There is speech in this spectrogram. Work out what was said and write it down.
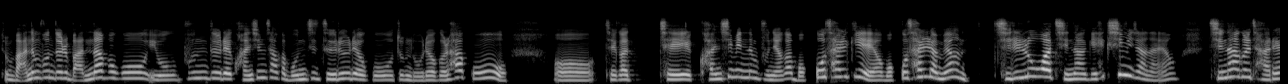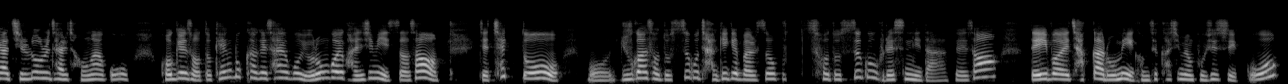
좀 많은 분들을 만나보고 요분들의 관심사가 뭔지 들으려고 좀 노력을 하고 어 제가 제일 관심 있는 분야가 먹고 살기예요. 먹고 살려면 진로와 진학이 핵심이잖아요. 진학을 잘해야 진로를 잘 정하고 거기에서 어떻게 행복하게 살고 요런 거에 관심이 있어서 이제 책도 뭐 육아서도 쓰고 자기계발서 서도 쓰고 그랬습니다. 그래서 네이버에 작가 로미 검색하시면 보실 수 있고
